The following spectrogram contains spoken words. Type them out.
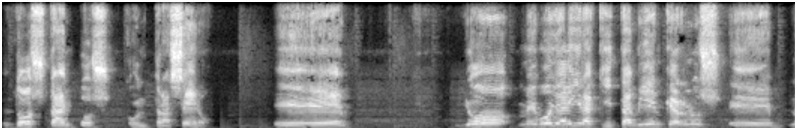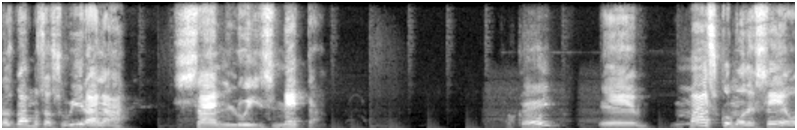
dos tantos contra cero. Eh, yo me voy a ir aquí también, Carlos. Eh, nos vamos a subir a la San Luis Neta. Ok. Eh, más como deseo,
